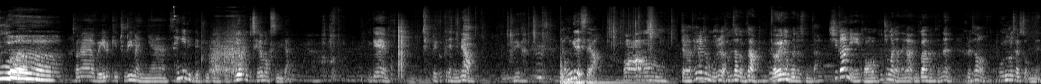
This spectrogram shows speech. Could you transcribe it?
우와. 저랑 왜 이렇게 둘이만 있냐. 생일인데 불구하고 미역국 제가 먹습니다. 이게 왜 그렇게 됐냐면 저희가 연기됐어요. 와, 제가 생일 선물을 겸사겸사 여행을 보내줬습니다. 시간이 더 소중하잖아요. 육아하면서는 그래서 돈으로 살 수 없는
